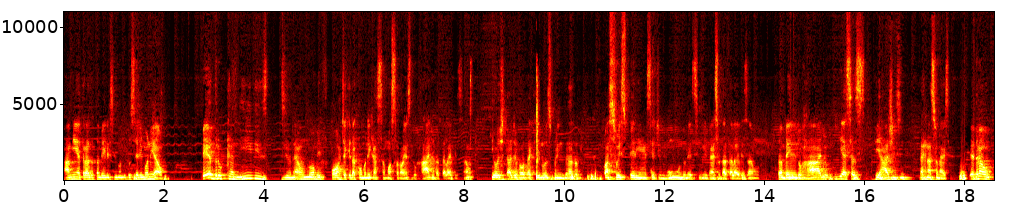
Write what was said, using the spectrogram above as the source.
a minha entrada também nesse nome do cerimonial. Pedro Canizio, né? Um nome forte aqui da comunicação moçoroense, do rádio, da televisão, que hoje está de volta aqui nos brindando com a sua experiência de mundo nesse universo da televisão, também do rádio e essas viagens internacionais. Pedrão,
